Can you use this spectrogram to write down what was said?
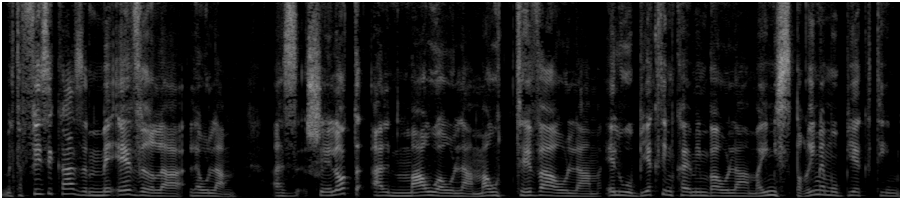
מטאפיזיקה זה מעבר לעולם. אז שאלות על מהו העולם, מהו טבע העולם, אילו אובייקטים קיימים בעולם, האם מספרים הם אובייקטים.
